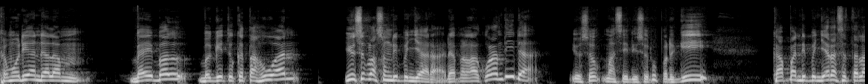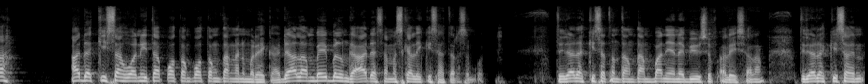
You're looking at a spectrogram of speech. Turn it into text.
Kemudian dalam Bible begitu ketahuan Yusuf langsung dipenjara. Dalam Al-Quran tidak. Yusuf masih disuruh pergi. Kapan dipenjara setelah ada kisah wanita potong-potong tangan mereka. Dalam Bible enggak ada sama sekali kisah tersebut. Tidak ada kisah tentang tampannya Nabi Yusuf alaihissalam. Tidak ada kisah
